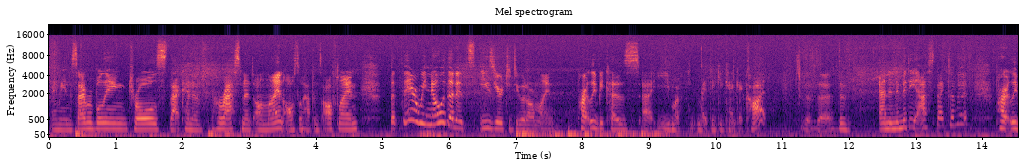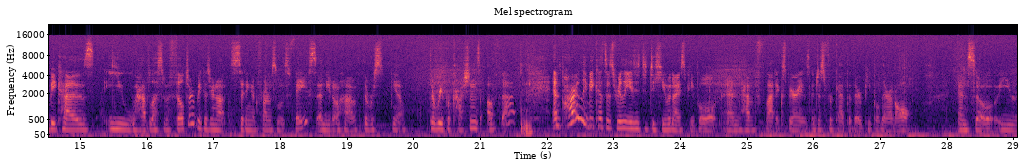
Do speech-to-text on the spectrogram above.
I mean, cyberbullying, trolls, that kind of harassment online also happens offline. But there we know that it's easier to do it online, partly because uh, you might, might think you can't get caught, sort of the, the anonymity aspect of it, partly because you have less of a filter because you're not sitting in front of someone's face and you don't have the, you know, the repercussions of that. Mm-hmm. And partly because it's really easy to dehumanize people and have a flat experience and just forget that there are people there at all. And so you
